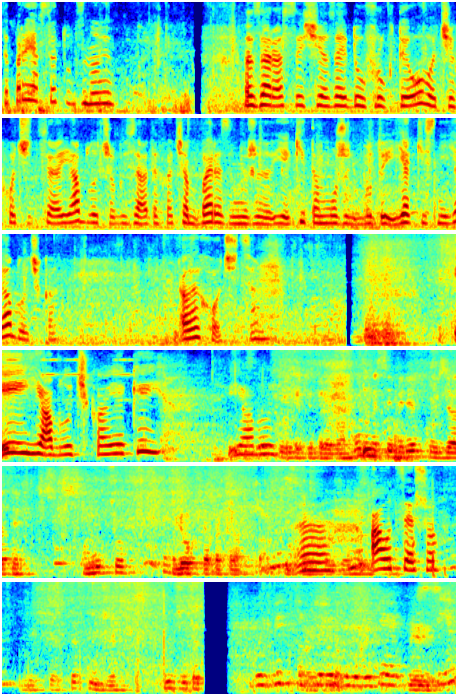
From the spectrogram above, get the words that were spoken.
Тепер я все тут знаю. Зараз ще зайду фрукти, овочі, хочеться яблучок взяти, хоча б березень вже, які там можуть бути якісні яблучка. Але хочеться. І яблучка. Який? Яблук. Можна сіміренку взяти, муцу, легка така. А, а оце що? Це фуджі. Фуджі так. Відбитки перебили є апельсин,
